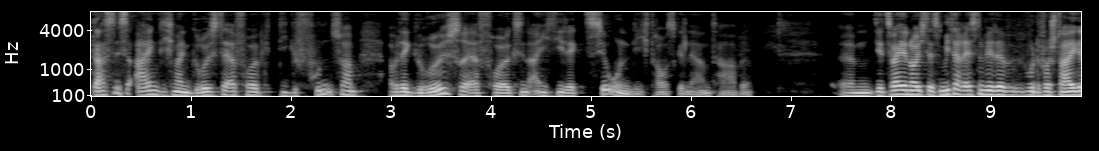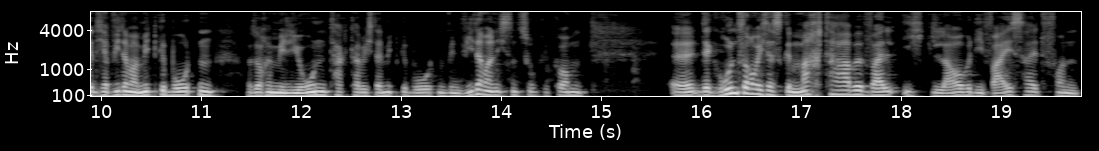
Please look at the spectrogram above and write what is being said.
das ist eigentlich mein größter Erfolg, die gefunden zu haben. Aber der größere Erfolg sind eigentlich die Lektionen, die ich daraus gelernt habe. Ähm, jetzt war ja neulich das Mittagessen wieder, wurde versteigert. Ich habe wieder mal mitgeboten, also auch im Millionentakt habe ich da mitgeboten, bin wieder mal nicht zum Zug gekommen. Äh, der Grund, warum ich das gemacht habe, weil ich glaube, die Weisheit von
